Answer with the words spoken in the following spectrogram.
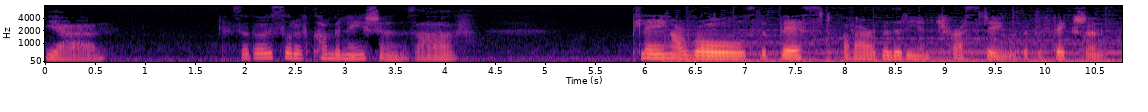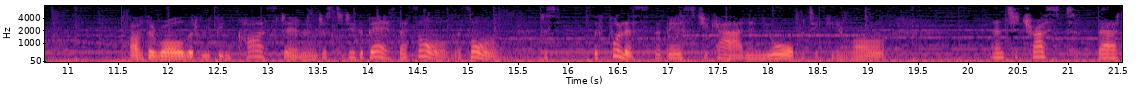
Yeah. So those sort of combinations of playing our roles the best of our ability and trusting the perfection of the role that we've been cast in and just to do the best. That's all. That's all. Just the fullest, the best you can in your particular role. And to trust that,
